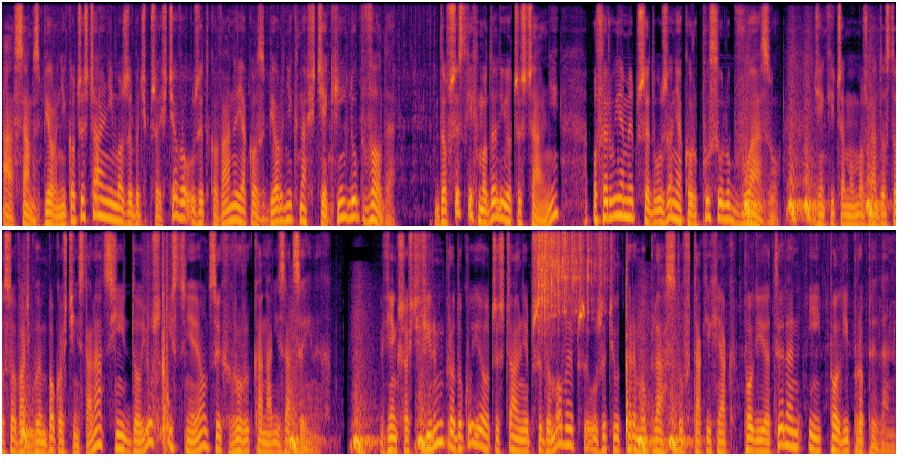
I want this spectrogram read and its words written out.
a sam zbiornik oczyszczalni może być przejściowo użytkowany jako zbiornik na ścieki lub wodę. Do wszystkich modeli oczyszczalni oferujemy przedłużenia korpusu lub włazu, dzięki czemu można dostosować głębokość instalacji do już istniejących rur kanalizacyjnych. Większość firm produkuje oczyszczalnie przydomowe przy użyciu termoplastów takich jak polietylen i polipropylen.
